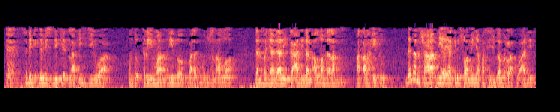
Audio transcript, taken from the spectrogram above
Ya, sedikit demi sedikit latih jiwa untuk terima ridho kepada keputusan Allah dan menyadari keadilan Allah dalam masalah itu dengan syarat dia yakin suaminya pasti juga berlaku adil.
